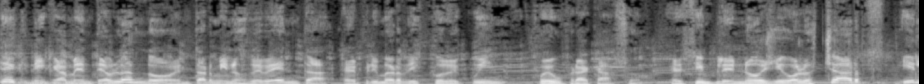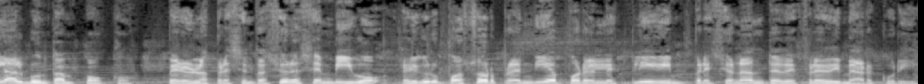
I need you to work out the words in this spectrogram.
Técnicamente hablando, en términos de venta, el primer disco de Queen fue un fracaso. El simple no llegó a los charts y el álbum tampoco. Pero en las presentaciones en vivo, el grupo sorprendía por el despliegue impresionante de Freddie Mercury.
